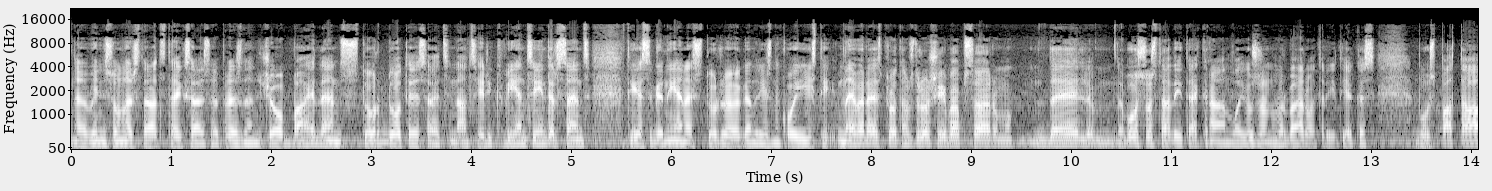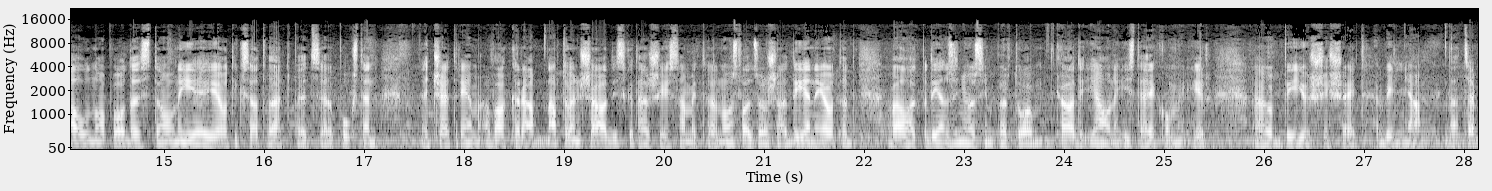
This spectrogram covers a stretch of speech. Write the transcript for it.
viņas universitātes teiks ASV prezidents Joe Bidenis. Tur doties aicināts ir ik viens interesants. Tiesa gan ienes tur gandrīz neko īsti nevarēs, protams, drošība apsvērumu dēļ. Būs uzstādīta ekrāna, lai uzrunu var vērot arī tie, kas būs patālu no podesta un ieeja jau tiks atvērta pēc pulksten četriem vakarā. Aptuveni šādi izskatās šī samita noslēdzošā diena, jau tad vēlāk pa dienu ziņosim par to, kādi jauni izteikumi ir bijuši šeit Viļņā. Dace.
